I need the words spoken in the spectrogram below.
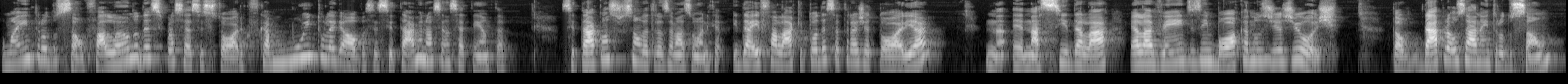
uma introdução falando desse processo histórico, fica muito legal você citar 1970, citar a construção da Transamazônica e daí falar que toda essa trajetória é, nascida lá, ela vem e desemboca nos dias de hoje. Então, dá para usar na introdução,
